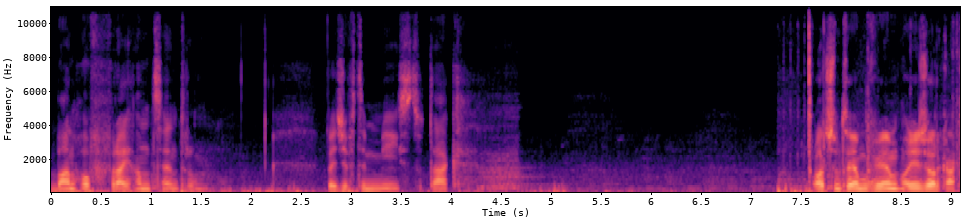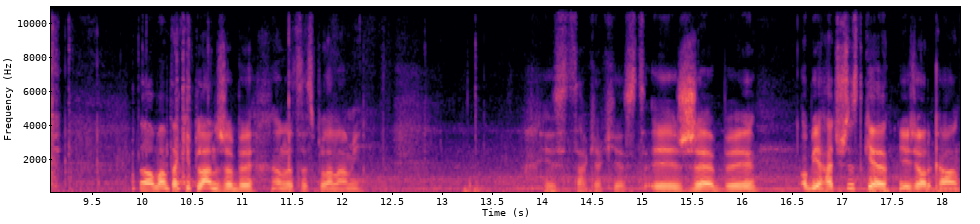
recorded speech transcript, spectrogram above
Bahnhof Freiham Centrum będzie w tym miejscu, tak? O czym to ja mówiłem? O jeziorkach. No, mam taki plan, żeby, ale co z planami? Jest tak jak jest, y, żeby objechać wszystkie jeziorka.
